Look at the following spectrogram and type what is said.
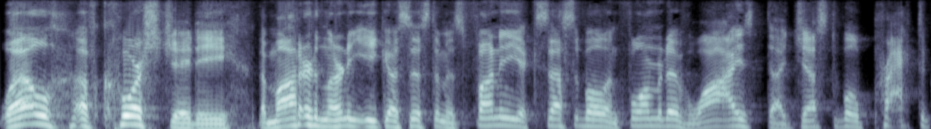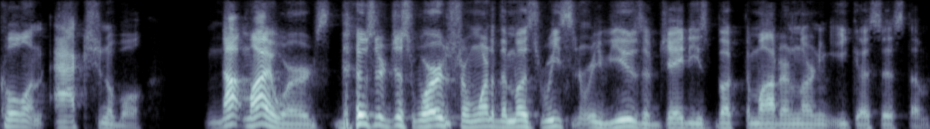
Well, of course, JD. The modern learning ecosystem is funny, accessible, informative, wise, digestible, practical, and actionable. Not my words. Those are just words from one of the most recent reviews of JD's book, The Modern Learning Ecosystem.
